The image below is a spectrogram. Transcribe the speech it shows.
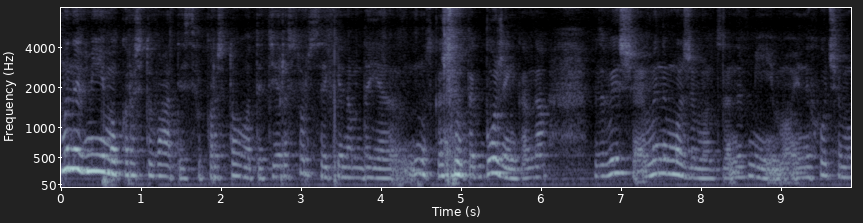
Ми не вміємо користуватись, використовувати ті ресурси, які нам дає, ну, скажімо так, боженька, да? звище. Ми не можемо це, не вміємо і не хочемо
